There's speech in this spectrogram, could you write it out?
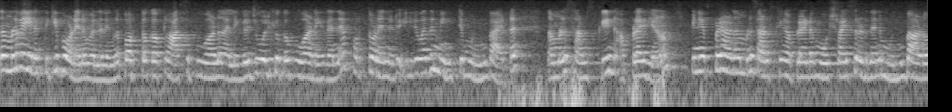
നമ്മൾ വെയിലത്തേക്ക് പോണതിന് മുന്നേ നിങ്ങൾ പുറത്തൊക്കെ ക്ലാസ് പോവാണ് അല്ലെങ്കിൽ ജോലിക്കൊക്കെ പോവുകയാണെങ്കിൽ തന്നെ പുറത്ത് പോണതിന് ഒരു ഇരുപത് മിനിറ്റ് മുൻപായിട്ട് നമ്മൾ സൺസ്ക്രീൻ അപ്ലൈ ചെയ്യണം. പിന്നെ എപ്പോഴാണ് നമ്മൾ സൺസ്ക്രീൻ അപ്ലൈ ചെയ്യേണ്ടത്? മോയ്സ്ചറൈസർ ഇടുന്നതിന് മുൻപാണോ?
